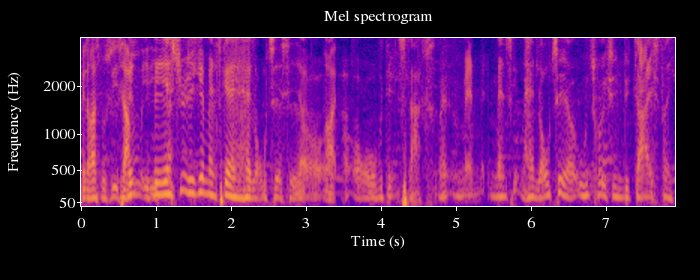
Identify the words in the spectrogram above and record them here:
Men Rasmus, i sammen... Men, men jeg synes ikke, at man skal have lov til at sidde og, og, og råbe den slags. Man, man, man skal have lov til at udtrykke sin begejstring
